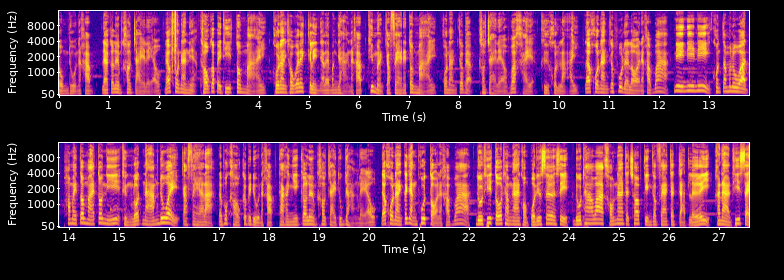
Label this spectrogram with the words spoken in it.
ดมๆดูนะครับ แล้วก็เริ่มเข้าใจแล้ว แล้วโคนันเนี่ยเขาก็ไปที่ต้นไม้ โคนันเขาก็ได้กลิ่นอะไรบางอย่างนะครับ ที่เหมือนกาแฟในต้นไม้ โคนันก็แบบเข้าใจแล้วว่าใครอะคือคนร้าย แล้วโคนันก็พูดลอยๆนะครับว่า นี่นี่นี่คนตำรวจทำไมต้นไม้ต้นนี้ถึงรดน้ำด้วยกาแฟล่ะ แล้วพวกเขาก็ไปดูนะครับทาคังิก็เริ่มเข้าใจทุกอย่างแล้ว แล้วโคนันก็ยังพูดต่อนะครับว่า ดูที่โต๊ะทำงานของโปรดิวเซอร์สิ ดูท่าว่าเขาน่าจะชอบกินกาแฟจัดๆเลย ขนาดที่ใส่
